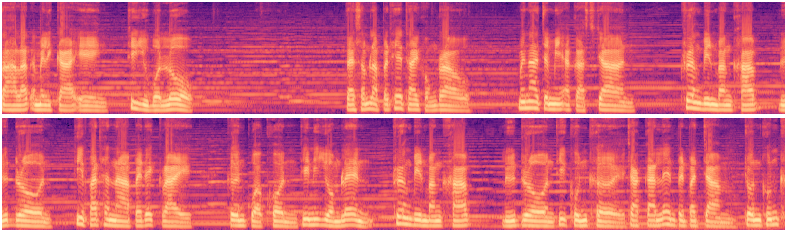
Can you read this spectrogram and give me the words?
สหรัฐอเมริกาเองที่อยู่บนโลก แต่สำหรับประเทศไทยของเรา ไม่น่าจะมีอากาศยาน เครื่องบินบังคับหรือโดรนที่พัฒนาไปได้ไกล เกินกว่าคนที่นิยมเล่น เครื่องบินบังคับ หรือโดรนที่คุ้นเคย จากการเล่นเป็นประจำจนคุ้นเค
